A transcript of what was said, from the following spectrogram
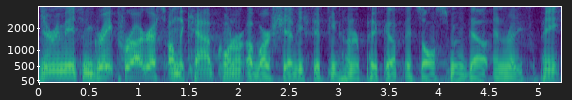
Jeremy made some great progress on the cab corner of our Chevy 1500 pickup. It's all smoothed out and ready for paint,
